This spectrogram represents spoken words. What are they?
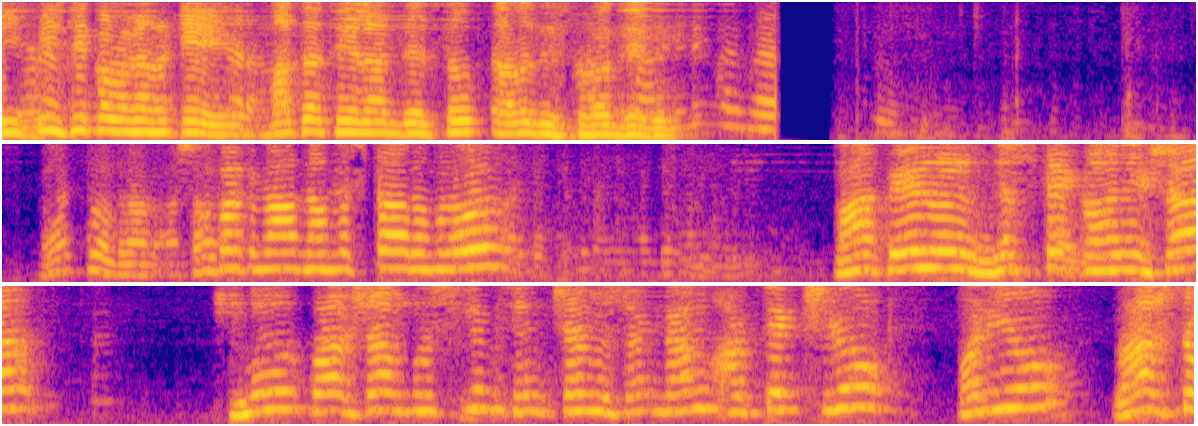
ఈ బీసీ కులగానికి మద్దతు ఇవ్వాలని తెలుసు తల తీసుకోవడం జరిగింది. సభకు నా నమస్కారములు. నా పేరు ఎస్కే కాళేశ భాష ముస్లిం సంక్షేమ సంఘం అధ్యక్షులు మరియు రాష్ట్ర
